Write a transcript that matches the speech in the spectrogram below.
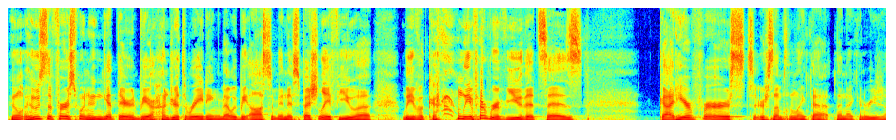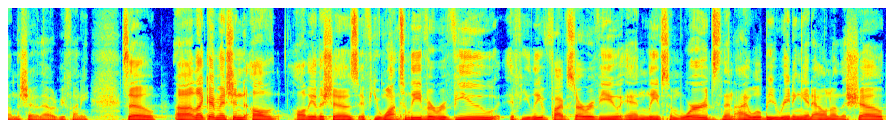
Who, who's the first one who can get there and be a 100th rating? That would be awesome. And especially if you uh, leave a leave a review that says got here first or something like that, then I can read it on the show. That would be funny. So, uh, like I mentioned, all all the other shows, if you want to leave a review, if you leave a five star review and leave some words, then I will be reading it out on the show.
